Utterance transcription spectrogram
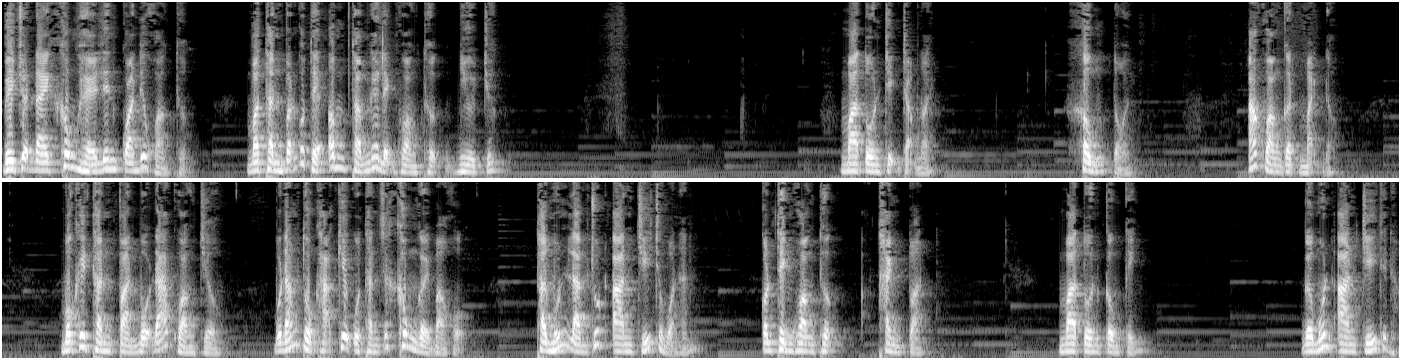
Vì chuyện này không hề liên quan đến Hoàng thượng, Mà thần vẫn có thể âm thầm nghe lệnh Hoàng thượng như trước. Ma Tôn trịnh trọng nói, Không tội. Ác Hoàng gật mạnh đầu. Một khi thần phản bộ đá Hoàng Triều, Một đám thuộc hạ kia của thần sẽ không người bảo hộ. Thần muốn làm chút an trí cho bọn hắn. Còn thình Hoàng thượng thành toàn Ma Tôn công kính. Người muốn an trí thế nào?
